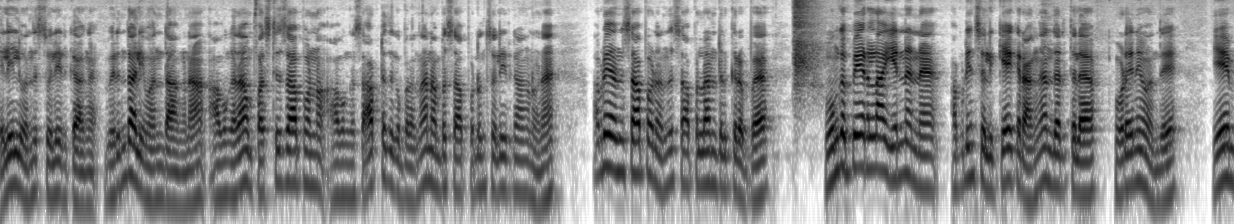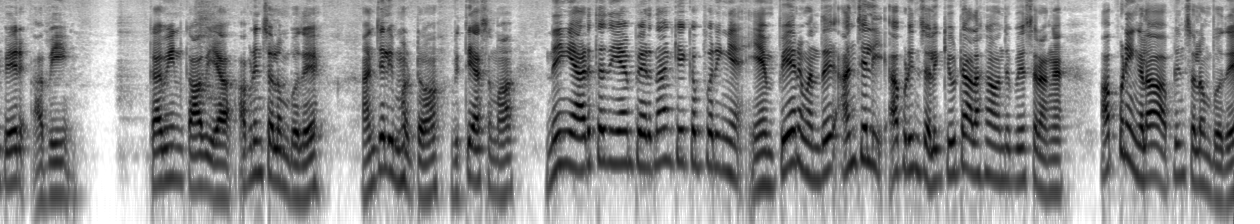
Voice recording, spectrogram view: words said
எழில் வந்து சொல்லியிருக்காங்க. விருந்தாளி வந்தாங்கன்னா அவங்க தான் ஃபஸ்ட்டு சாப்பிட்ணும். அவங்க சாப்பிட்டதுக்கப்புறம் தான் நம்ம சாப்பிடணும்னு சொல்லியிருக்காங்கன்னு அப்படியே அந்த சாப்பாடு வந்து சாப்பிட்லான்னு இருக்கிறப்ப உங்கள் பேரெல்லாம் என்னென்ன? அப்படின்னு சொல்லி கேட்குறாங்க அந்த இடத்துல உடனே வந்து என் பேர் அபி கவின் காவியா அப்படின்னு சொல்லும்போது அஞ்சலி மட்டும் வித்தியாசமாக நீங்கள் அடுத்தது என் பேர் தான் கேட்க போகிறீங்க என் பேர் வந்து அஞ்சலி அப்படின்னு சொல்லி கியூட்டாக அழகாக வந்து பேசுகிறாங்க அப்படிங்களா? அப்படின்னு சொல்லும்போது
